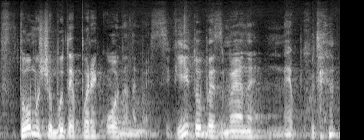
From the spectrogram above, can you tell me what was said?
в тому, щоб бути переконаними, світу без мене не буде.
